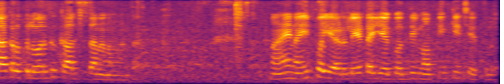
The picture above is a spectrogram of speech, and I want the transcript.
కాకరొత్తుల వరకు కాల్చుతానమాట అనమాట ఆయన అయిపోయాడు లేట్ అయ్యే కొద్దీ మా పింకీ చేతులు.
